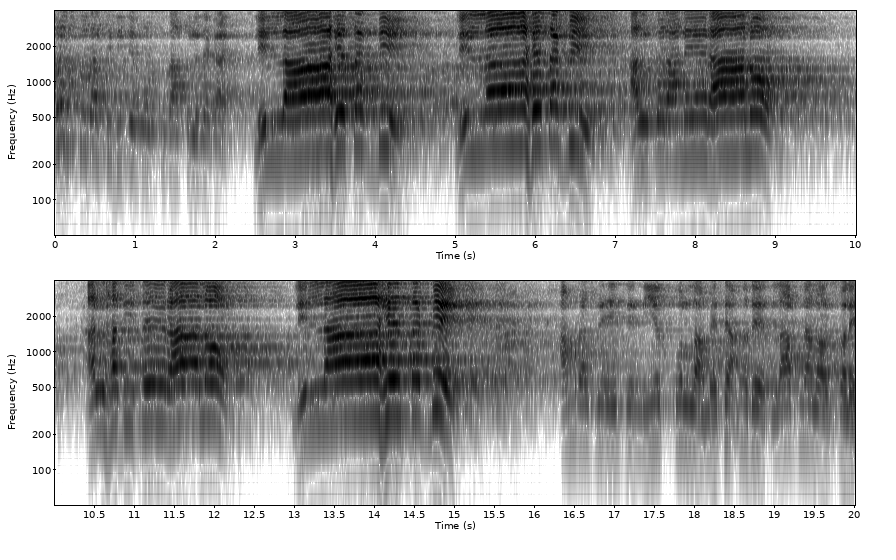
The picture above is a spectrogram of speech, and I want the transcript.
প্রস্তুত আছি দিতে প্রস্তুত হাত তুলে দেখায়। লিল্লাহে তাকবীর লিল্লাহে তাকবীর। আল কোরআনের আলো, আল হাদিসের আলো। আমরা যে এই যে নিয়ত করলাম, এতে আমাদের লাভ না লস বলে।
